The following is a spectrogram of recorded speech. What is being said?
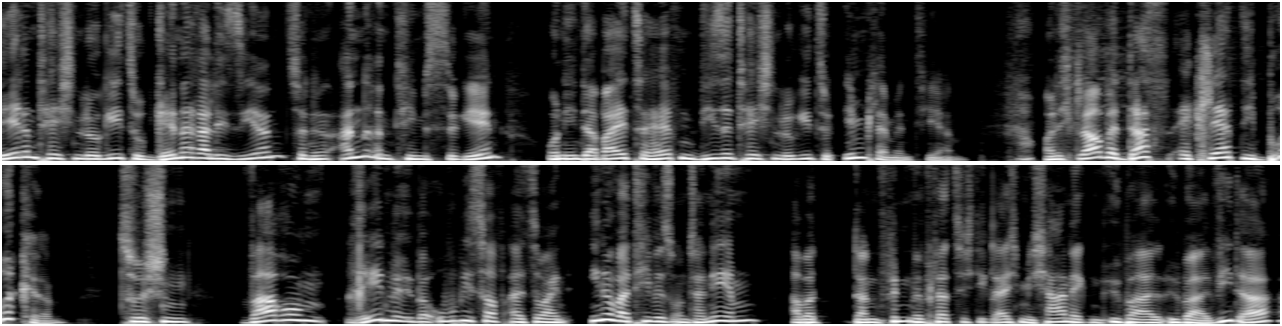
deren Technologie zu generalisieren, zu den anderen Teams zu gehen und ihnen dabei zu helfen, diese Technologie zu implementieren. Und ich glaube, das erklärt die Brücke zwischen warum reden wir über Ubisoft als so ein innovatives Unternehmen, aber dann finden wir plötzlich die gleichen Mechaniken überall, überall wieder,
